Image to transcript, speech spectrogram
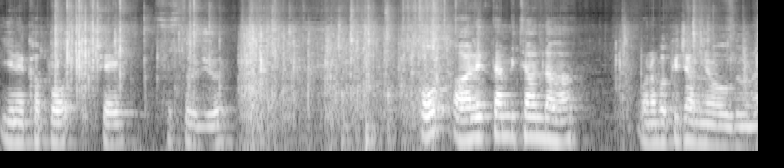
yine kapo şey susturucu. O aletten bir tane daha. Ona bakacağım ne olduğuna.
